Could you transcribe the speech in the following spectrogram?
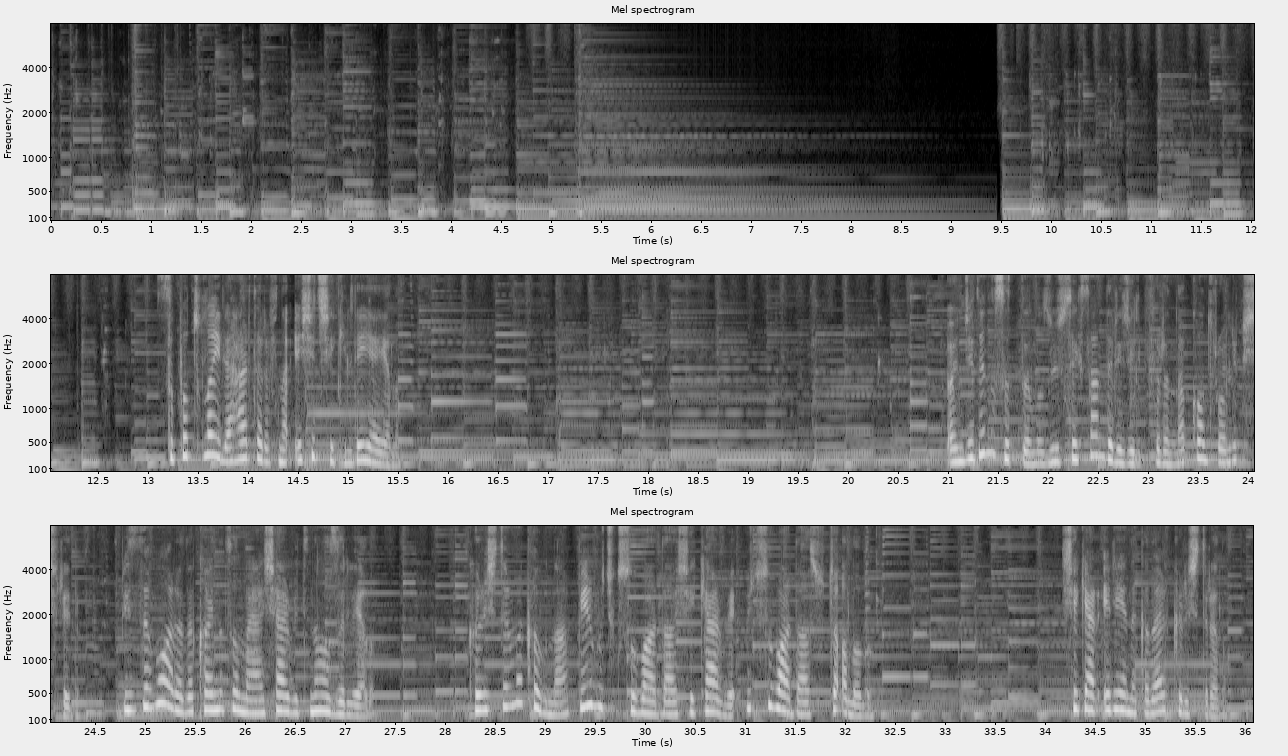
Spatula ile her tarafına eşit şekilde yayalım. Önceden ısıttığımız 180 derecelik fırında kontrollü pişirelim. Biz de bu arada kaynatılmayan şerbetini hazırlayalım. Karıştırma kabına 1,5 su bardağı şeker ve 3 su bardağı sütü alalım. Şeker eriyene kadar karıştıralım.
